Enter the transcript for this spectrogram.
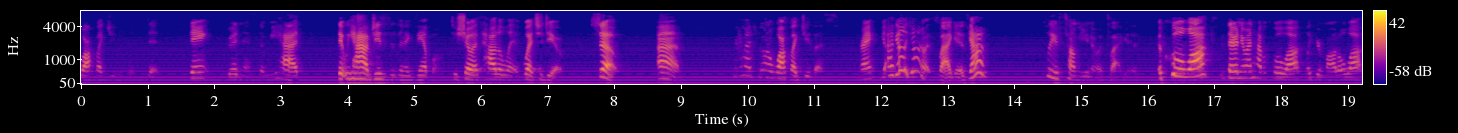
walk like Jesus did. Thank goodness that we had that we have Jesus as an example to show us how to live, what to do. So, um, much we want to walk like Jesus, right? Have Y'all, y'all know what swag is, yeah? Please tell me you know what swag is. A cool walk? Does there anyone have a cool walk, like your model walk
